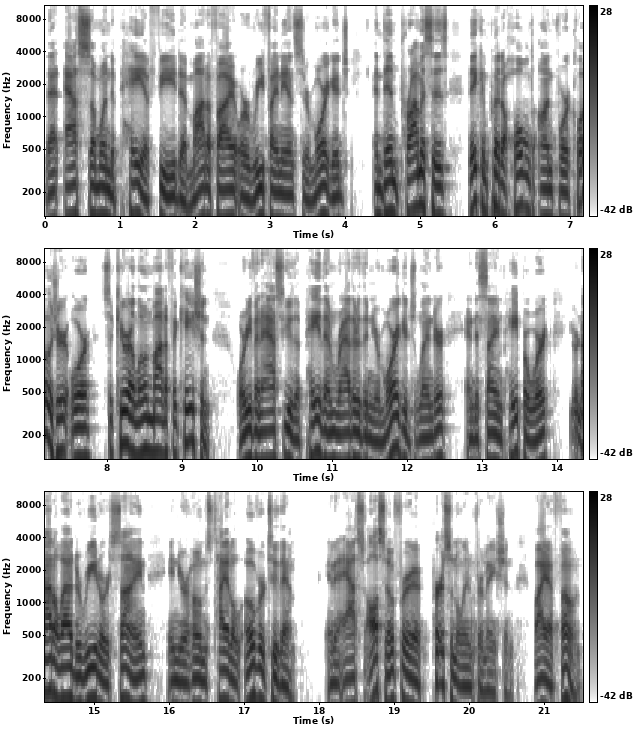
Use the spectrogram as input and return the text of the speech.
that asks someone to pay a fee to modify or refinance their mortgage and then promises they can put a hold on foreclosure or secure a loan modification, or even ask you to pay them rather than your mortgage lender and to sign paperwork you're not allowed to read or sign in your home's title over to them. And it asks also for personal information via phone,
